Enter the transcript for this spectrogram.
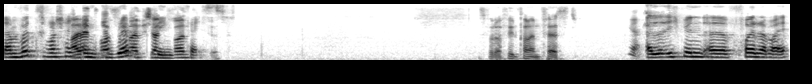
Dann wird es wahrscheinlich ein. Grappling-Fest. Das wird auf jeden Fall ein Fest. Ja, also ich bin äh, voll dabei.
